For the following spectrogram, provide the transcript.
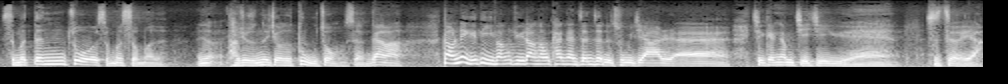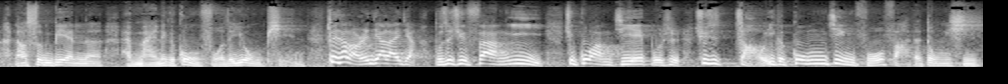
什么灯做什么什么的。那他就是那叫做度众生，干嘛？到那个地方去，让他们看看真正的出家人，去跟他们结结缘，是这样。然后顺便呢，还买那个供佛的用品。对他老人家来讲，不是去放逸、去逛街，不是，去找一个恭敬佛法的东西。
